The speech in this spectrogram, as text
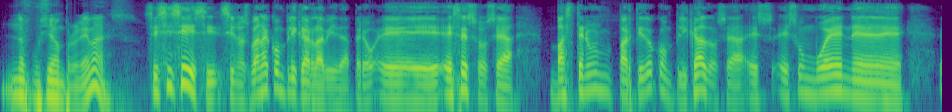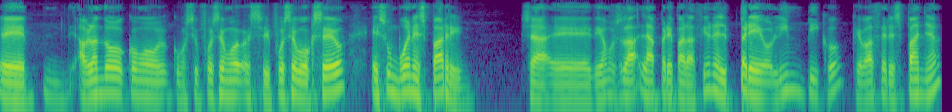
nos pusieron problemas. Sí, sí, sí, sí, sí nos van a complicar la vida, pero eh, es eso, o sea, vas a tener un partido complicado, o sea, es, es un buen, eh, eh, hablando como, como si, fuese, si fuese boxeo, es un buen sparring. O sea, eh, digamos, la, la, preparación, el preolímpico que va a hacer España,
